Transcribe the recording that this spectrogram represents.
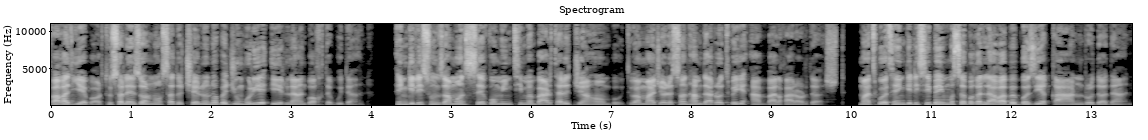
فقط یه بار تو سال 1949 به جمهوری ایرلند باخته بودن. انگلیس اون زمان سومین تیم برتر جهان بود و مجارستان هم در رتبه اول قرار داشت. مطبوعات انگلیسی به این مسابقه لقب بازی قرن رو دادن.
